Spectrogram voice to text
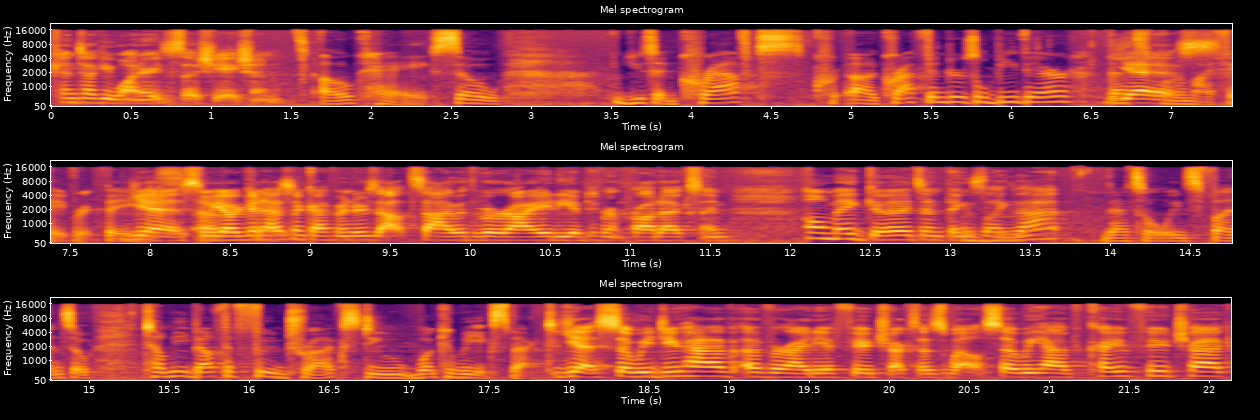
Kentucky Wineries Association. Okay, so you said crafts, uh, craft vendors will be there. That's one of my favorite things. Yes, we are going to have some craft vendors outside with a variety of different products and homemade goods and things like that. That's always fun. So tell me about the food trucks. Do what can we expect? Yes, so we do have a variety of food trucks as well. So we have Crave Food Truck,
